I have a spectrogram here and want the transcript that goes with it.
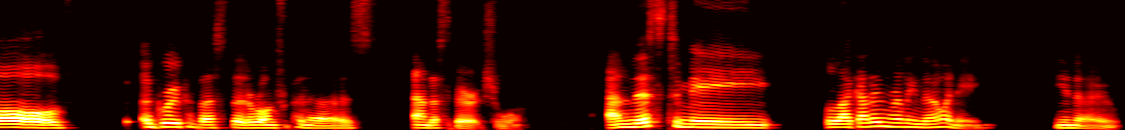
of a group of us that are entrepreneurs and are spiritual. And this to me, like I didn't really know any, you know,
